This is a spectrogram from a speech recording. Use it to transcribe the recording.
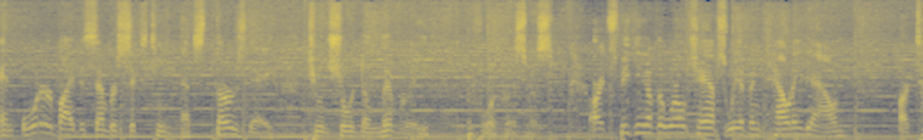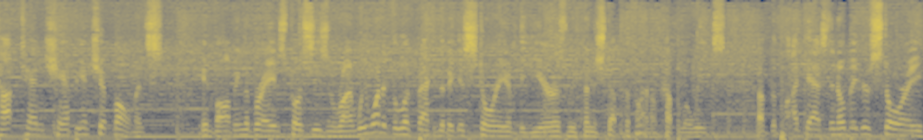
and order by December 16th. That's Thursday to ensure delivery before Christmas. All right, speaking of the world champs, we have been counting down our top 10 championship moments involving the Braves postseason run. We wanted to look back at the biggest story of the year as we finished up the final couple of weeks of the podcast. And no bigger story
